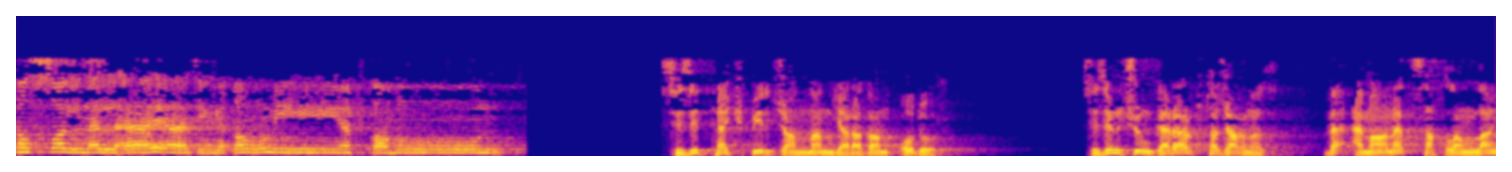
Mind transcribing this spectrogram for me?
فَصَّلْنَا الْآيَاتِ لِقَوْمٍ يَفْقَهُونَ Sizi tək bir candan yaradan O'dur. Sizin üçün qərar tutacağınız və əmanət saxlanılan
